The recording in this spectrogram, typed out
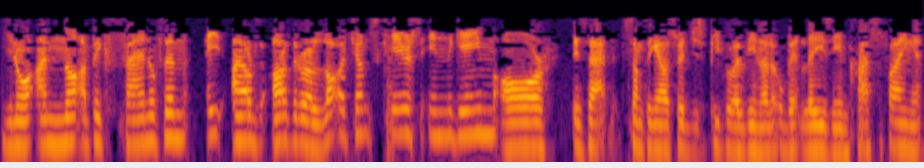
you know, I'm not a big fan of them. Are, are there a lot of jump scares in the game, or is that something else where just people have been a little bit lazy in classifying it?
